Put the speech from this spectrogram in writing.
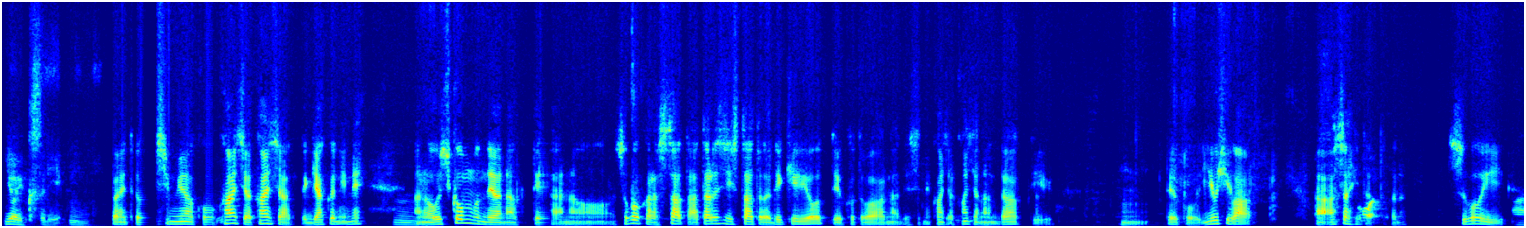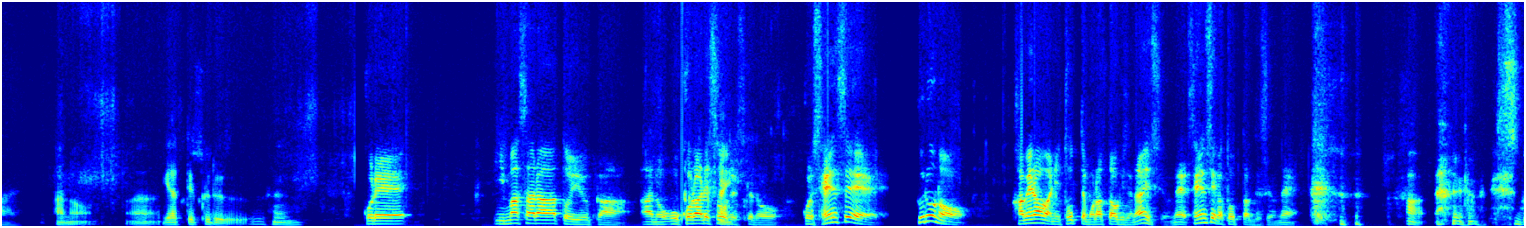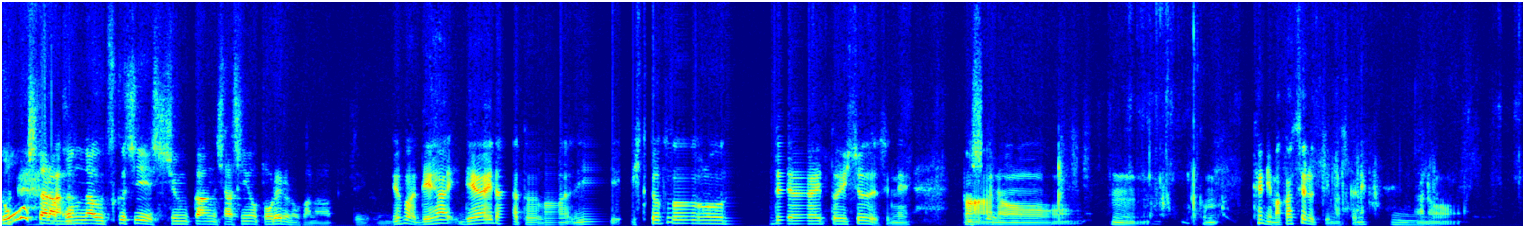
良い薬。うん。失敗としみはこう感謝感謝って逆にね、あの、押し込むんではなくて、あの、そこからスタート、新しいスタートができるよっていう言葉なんですね。感謝、感謝なんだっていう。うん。で、こう、夕日が、あ朝日だったかな。すごい、はい、あの、やってくる。うん、これ、今更というか、あの、怒られそうですけど、はい、これ先生、プロのカメラマンに撮ってもらったわけじゃないですよね。先生が撮ったんですよね。どうしたらこんな美しい瞬間、写真を撮れるのかなっていうふうに。やっぱ出会い、出会いだと、人との出会いと一緒ですね。まあ、あの、うん、手に任せるって言いますかね。うん、あの、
